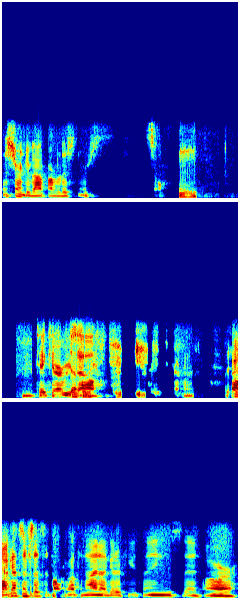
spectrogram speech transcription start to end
concerned about our listeners. So, mhm. take care of yourself. So I got some stuff to talk about tonight. I got a few things that are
